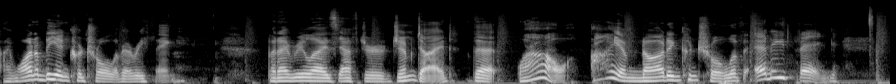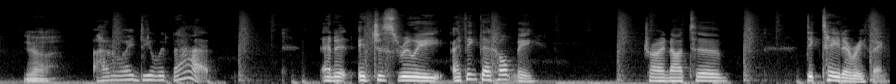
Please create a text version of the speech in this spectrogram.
I want to be in control of everything. But I realized after Jim died that, wow, I am not in control of anything. Yeah. How do I deal with that? And it, it just really, I think that helped me try not to dictate everything.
